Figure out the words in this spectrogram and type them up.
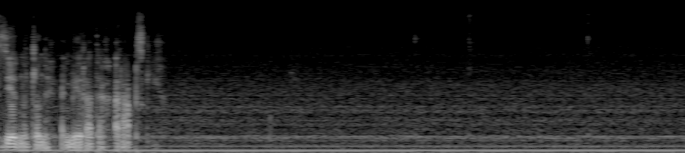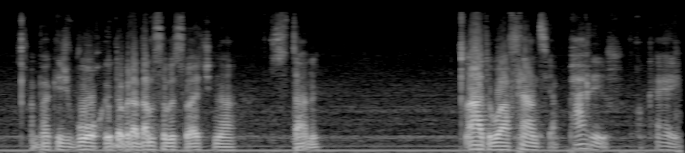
w Zjednoczonych Emiratach Arabskich. Albo jakieś Włochy. Dobra, dam sobie słuchajcie na Stany. A, to była Francja. Paryż, okej.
